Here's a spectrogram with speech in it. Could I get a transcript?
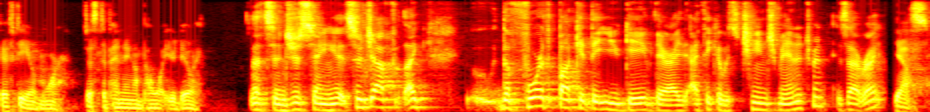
50 or more, just depending upon what you're doing. That's interesting. So, Jeff, like the fourth bucket that you gave there, I, I, think it was change management. Is that right? Yes.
